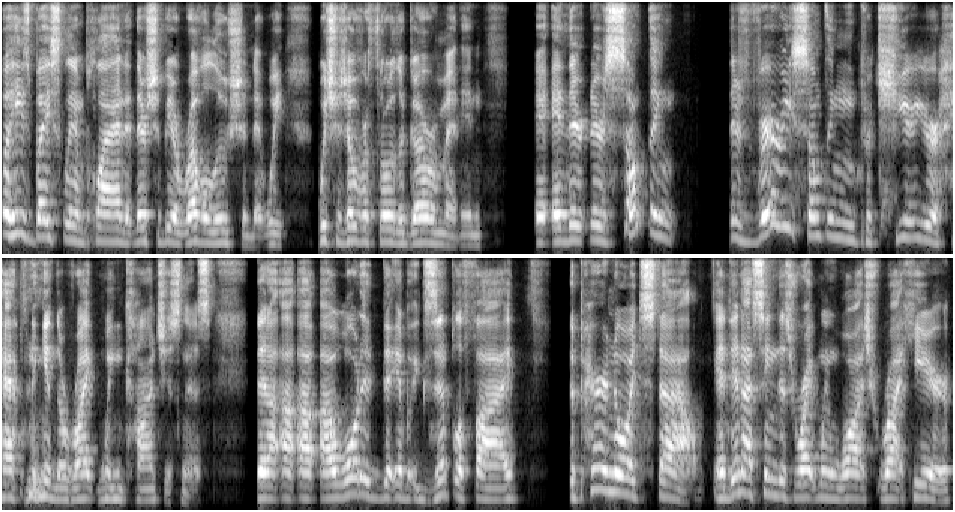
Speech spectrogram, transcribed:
But he's basically implying that there should be a revolution, that we we should overthrow the government, and and there there's something there's very something peculiar happening in the right wing consciousness that I, I, I wanted to exemplify the paranoid style. And then I seen this right wing watch right here,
